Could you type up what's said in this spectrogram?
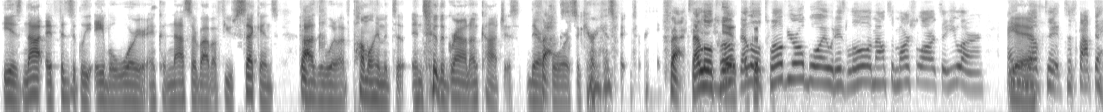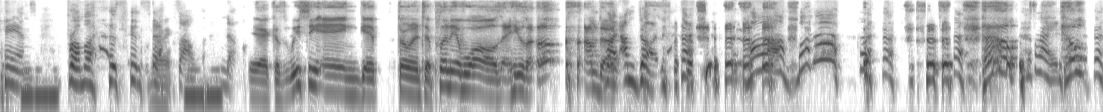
he is not a physically able warrior and could not survive a few seconds as would have pummeled him into, into the ground unconscious, therefore Facts. securing his victory. Facts. That little twelve, Yeah. that little twelve year old boy with his little amounts of martial arts that he learned ain't Yeah. enough to, to stop the hands from uh, Sensei Right. Sawa. No, Yeah, because we see Aang get thrown into plenty of walls, and he was like, "Oh, I'm done. right. I'm done. Mom, mama. Help! right. Help calling,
